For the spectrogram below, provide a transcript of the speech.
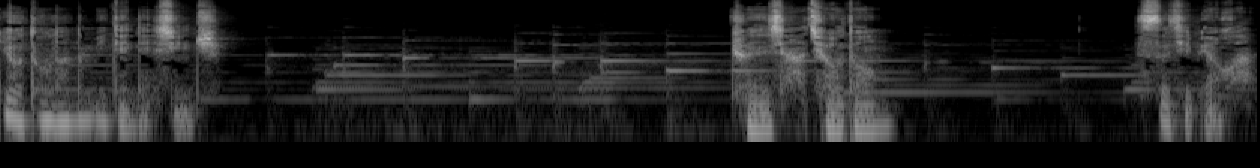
又多了那么一点点兴趣。春夏秋冬。四季变换，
